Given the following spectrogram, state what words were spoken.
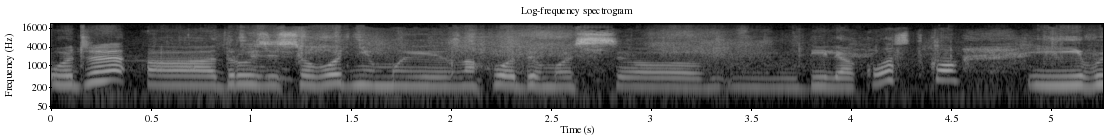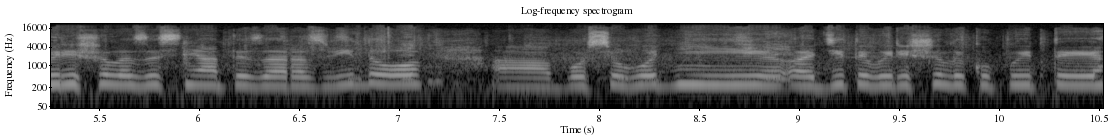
Отже, друзі, сьогодні ми знаходимося біля Костко і вирішили засняти зараз відео, бо сьогодні е, діти вирішили купити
